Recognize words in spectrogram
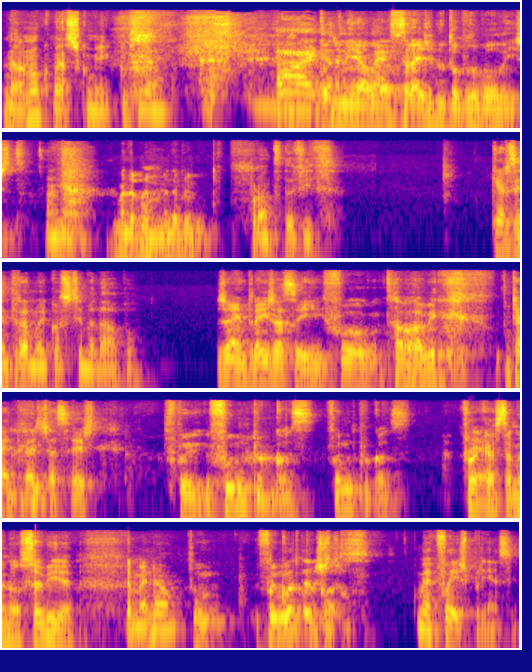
Não, não comeces comigo. Porque Ai, o Daniel é a cereja no topo do bolo disto. Ah, manda para mim, manda para mim. Pronto, David. Queres entrar no ecossistema da Apple? Já entrei, já saí. Foi, estava a ver. Já entraste, já saíste? Foi, foi muito precoce. Foi muito precoce. Por acaso é. também não sabia. Também não. Foi, foi muito precoce. Como é que foi a experiência?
